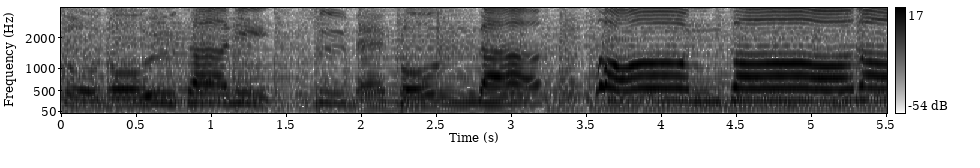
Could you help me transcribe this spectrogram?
その歌に詰め込んだ本当の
